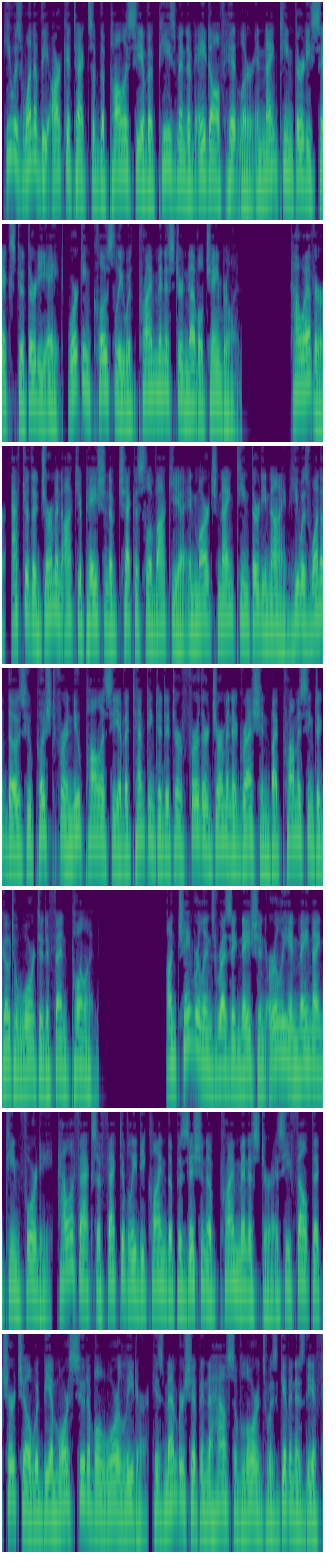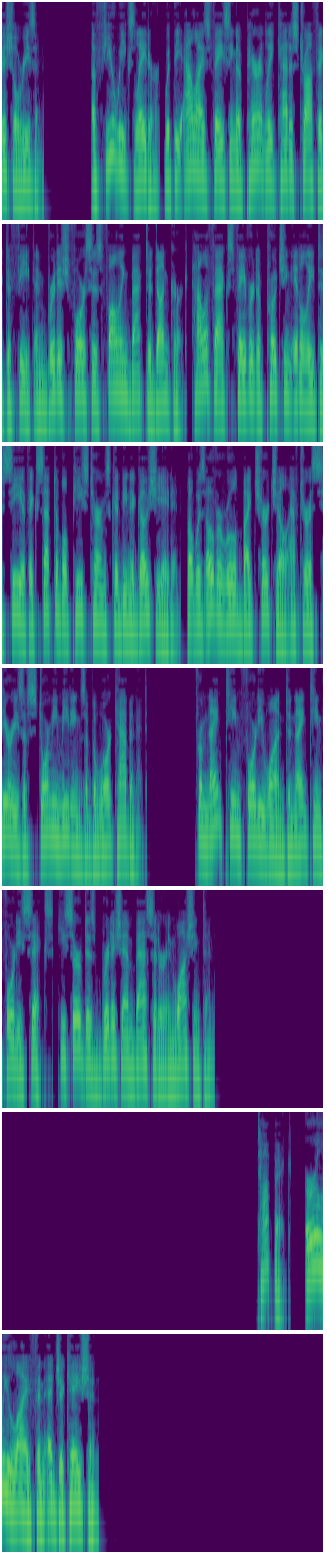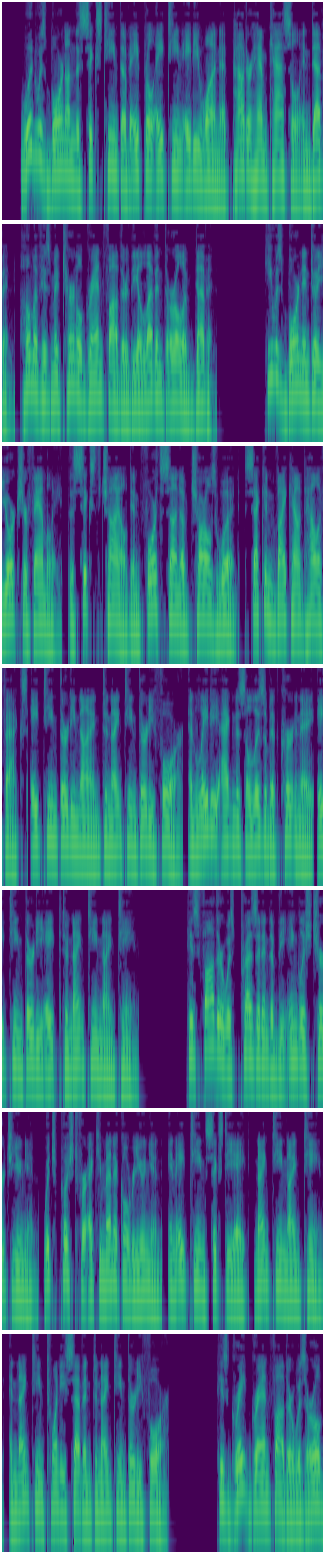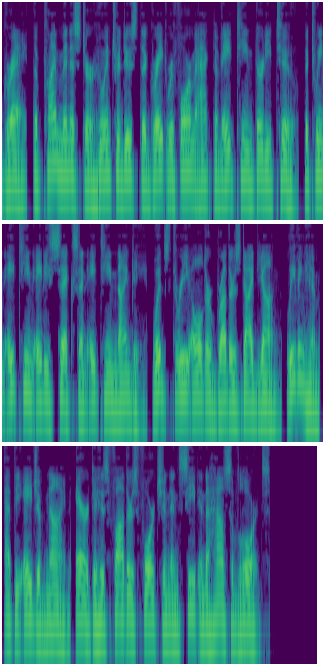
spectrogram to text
He was one of the architects of the policy of appeasement of Adolf Hitler in 1936–38, working closely with Prime Minister Neville Chamberlain. However, after the German occupation of Czechoslovakia in March 1939 he was one of those who pushed for a new policy of attempting to deter further German aggression by promising to go to war to defend Poland. On Chamberlain's resignation early in May 1940, Halifax effectively declined the position of Prime Minister as he felt that Churchill would be a more suitable war leader his membership in the House of Lords was given as the official reason. A few weeks later, with the Allies facing apparently catastrophic defeat and British forces falling back to Dunkirk, Halifax favoured approaching Italy to see if acceptable peace terms could be negotiated, but was overruled by Churchill after a series of stormy meetings of the War Cabinet. From 1941 to 1946, he served as British ambassador in Washington. Early life and education Wood was born on 16 April 1881 at Powderham Castle in Devon, home of his maternal grandfather the 11th Earl of Devon. He was born into a Yorkshire family, the sixth child and fourth son of Charles Wood, 2nd Viscount Halifax (1839–1934), and Lady Agnes Elizabeth Courtenay (1838–1919). His father was president of the English Church Union, which pushed for ecumenical reunion, in 1868, 1919, and 1927–1934. His great-grandfather was Earl Grey, the Prime Minister who introduced the Great Reform Act of 1832. Between 1886 and 1890, Wood's three older brothers died young, leaving him, at the age of nine, heir to his father's fortune and seat in the House of Lords.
